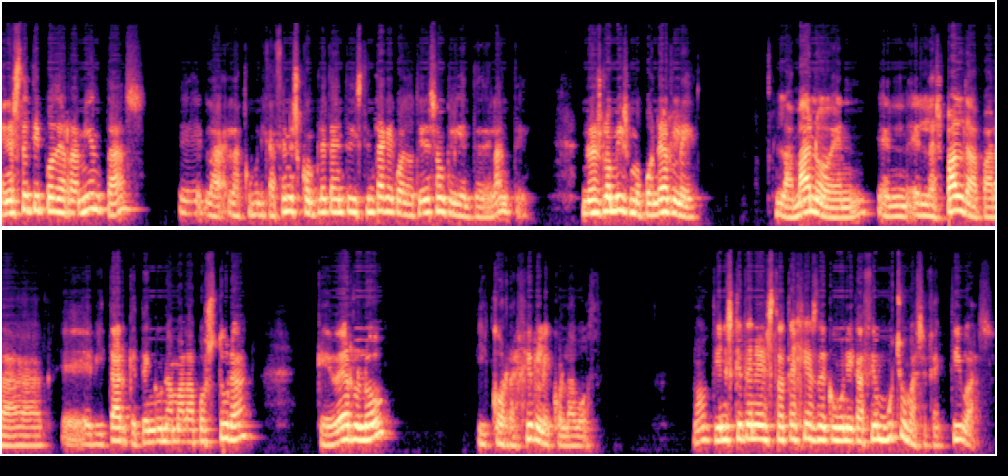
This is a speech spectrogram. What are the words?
En este tipo de herramientas, eh, la, comunicación es completamente distinta que cuando tienes a un cliente delante. No es lo mismo ponerle la mano en, la espalda para eh, evitar que tenga una mala postura que verlo y corregirle con la voz. ¿no? Tienes que tener estrategias de comunicación mucho más efectivas.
